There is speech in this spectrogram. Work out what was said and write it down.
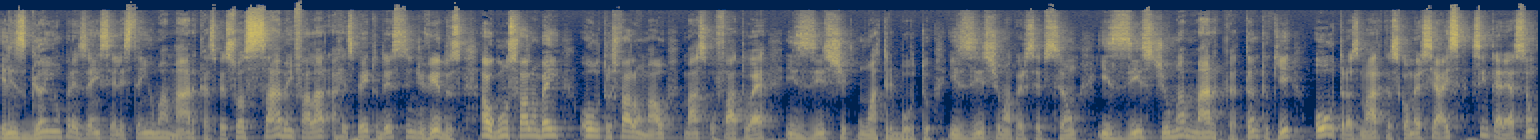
eles ganham presença, eles têm uma marca, as pessoas sabem falar a respeito desses indivíduos. Alguns falam bem, outros falam mal, mas o fato é, existe um atributo, existe uma percepção, existe uma marca, tanto que outras marcas comerciais se interessam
